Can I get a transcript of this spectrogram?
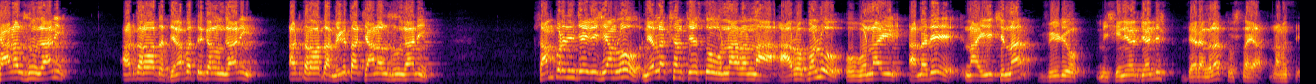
ఛానల్స్ను కానీ అటు తర్వాత దినపత్రికలను కానీ అటు తర్వాత మిగతా ఛానల్స్ను కానీ సంప్రదించే విషయంలో నిర్లక్ష్యం చేస్తూ ఉన్నారన్న ఆరోపణలు ఉన్నాయి అన్నదే నా ఈ చిన్న వీడియో. మీ సీనియర్ జర్నలిస్ట్ దేరంగల కృష్ణయ్య. నమస్తే.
